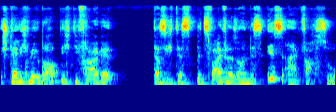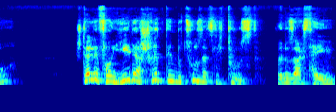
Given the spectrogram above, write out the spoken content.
stelle ich mir überhaupt nicht die Frage, dass ich das bezweifle, sondern das ist einfach so. Stelle vor, jeder Schritt, den du zusätzlich tust, wenn du sagst, hey,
